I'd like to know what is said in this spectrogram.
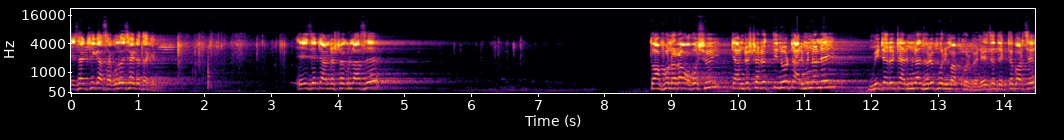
এই সাইড ঠিক আছে, এখন ওই সাইডে দেখেন এই যে ট্যান্ডাস্টারগুলো আছে, তো আপনারা অবশ্যই ট্যান্ডাস্টারের তিনও টার্মিনালেই মিটারের টার্মিনাল ধরে পরিমাপ করবেন। এই যে দেখতে পাচ্ছেন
